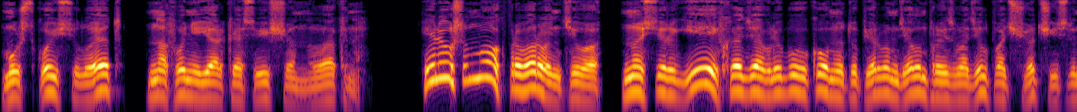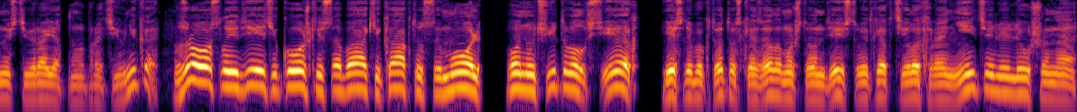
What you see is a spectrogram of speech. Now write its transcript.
мужской силуэт на фоне ярко освещенного окна. Илюшин мог проворонить его, но Сергей, входя в любую комнату, первым делом производил подсчет численности вероятного противника. Взрослые, дети, кошки, собаки, кактусы, моль. Он учитывал всех, если бы кто-то сказал ему, что он действует как телохранитель Илюшина,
